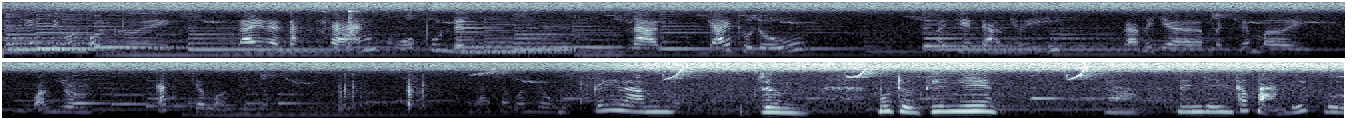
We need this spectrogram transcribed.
Xin giới với mọi người đây là đặc sản của Phú Ninh là trái thủ đủ ở trên đảo Như Ý và bây giờ mình sẽ mời Quảng Dung cắt cho mọi người dùng Đã tới Quảng Dung cái um, rừng môi trường thiên nhiên nên như các bạn biết, đu đủ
